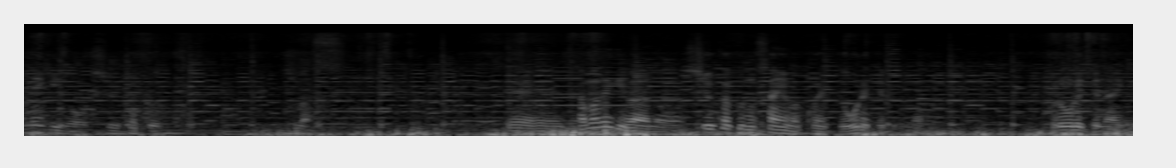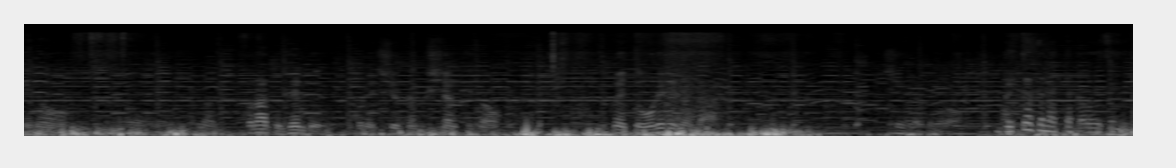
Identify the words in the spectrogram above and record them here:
玉ねぎの収穫します。で、玉ねぎはあの収穫のサインはこうやって折れてるね。これ折れてないけど、えーまあこの後全部これ収穫しちゃうけど、こうやって折れるのが収穫のでっかくなったから折れてる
